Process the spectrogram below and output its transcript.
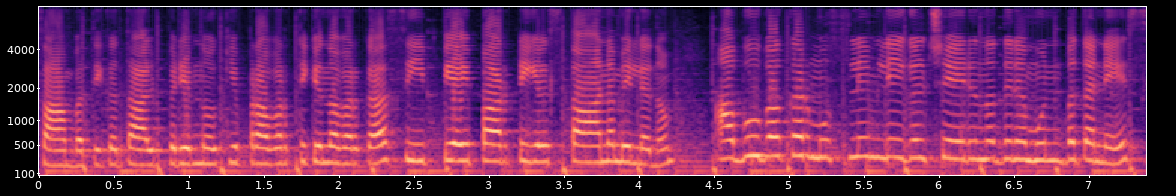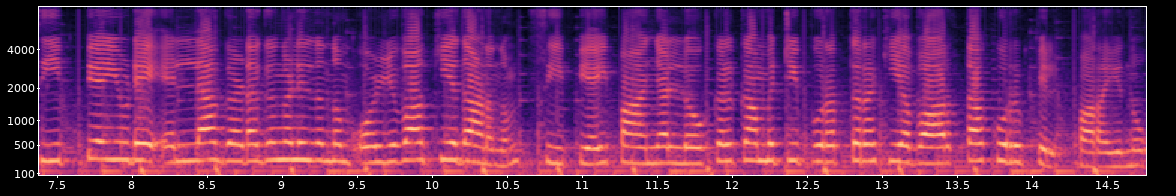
സാമ്പത്തിക താൽപര്യം നോക്കി പ്രവർത്തിക്കുന്നവർക്ക് സി പി ഐ പാർട്ടിയിൽ സ്ഥാനമില്ലെന്നും അബൂബക്കർ മുസ്ലിം ലീഗിൽ ചേരുന്നതിന് മുൻപ് തന്നെ സി പി ഐയുടെ എല്ലാ ഘടകങ്ങളിൽ നിന്നും ഒഴിവാക്കിയതാണെന്നും C P I Panjal local committee പുറത്തിറക്കിയ വാർത്താക്കുറിപ്പിൽ പറയുന്നു.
